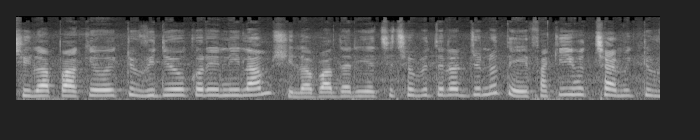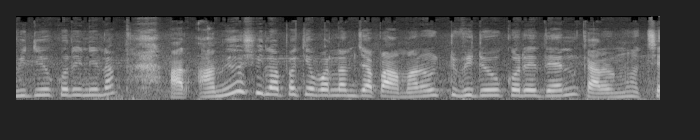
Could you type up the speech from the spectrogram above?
শিলাপাকেও একটু ভিডিও করে নিলাম। শিলাপা দাঁড়িয়েছে ছবি তোলার জন্য, তো এই ফাঁকেই হচ্ছে আমি একটু ভিডিও করে নিলাম। আর আমিও শিলাপাকে বললাম, যে আপা, আমারও একটু ভিডিও করে দেন, কারণ হচ্ছে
